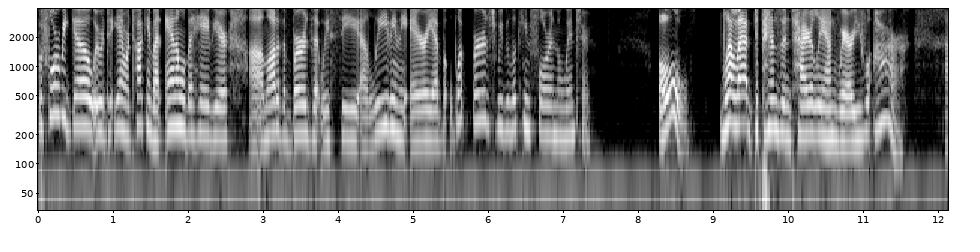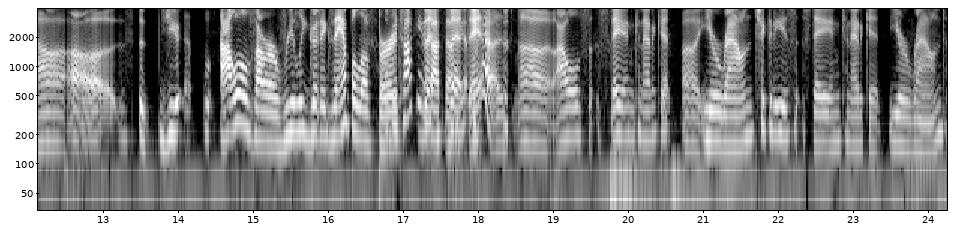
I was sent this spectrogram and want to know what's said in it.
Before we go, we were again we're talking about animal behavior. Uh, a lot of the birds that we see uh, leaving the area, but what birds should we be looking for in the winter? Oh, well, that depends entirely on where you are. Uh, you, owls are a really good example of birds. We'll talking that, about them. that- yeah, uh, owls stay in Connecticut uh, year round. Chickadees stay in Connecticut year round.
